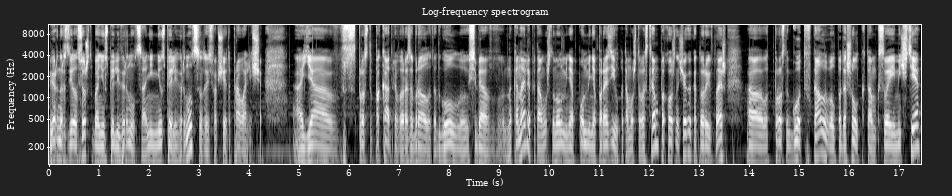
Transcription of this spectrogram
Вернер сделал все, чтобы они успели вернуться. Они не успели вернуться, то есть вообще это провалище. А я просто покадрово разобрал этот гол у себя на канале, потому что ну, он, меня, он меня поразил, потому что Вестхэм похож на человека, который, знаешь, а, вот просто год вкалывал, подошел к, там, к своей мечте,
